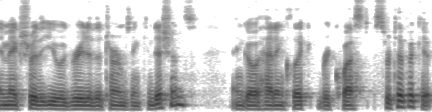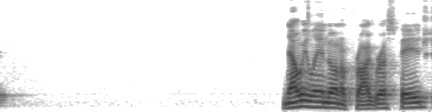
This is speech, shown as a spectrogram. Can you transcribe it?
And make sure that you agree to the terms and conditions and go ahead and click Request Certificate. Now we land on a progress page.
